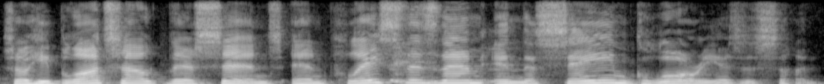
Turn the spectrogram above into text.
So he blots out their sins and places them in the same glory as his son.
